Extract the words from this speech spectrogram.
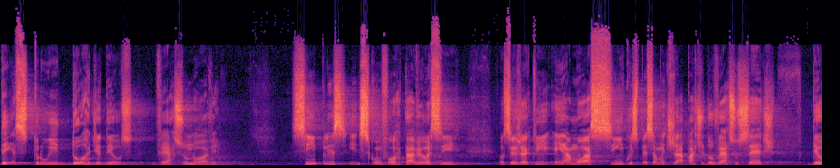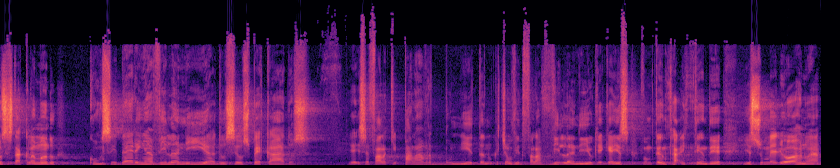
destruidor de Deus, verso 9. Simples e desconfortável assim. Ou seja, aqui em Amós 5, especialmente já a partir do verso 7, Deus está clamando: considerem a vilania dos seus pecados. E aí você fala, que palavra bonita, nunca tinha ouvido falar vilania, o que é isso? Vamos tentar entender isso melhor, não é?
